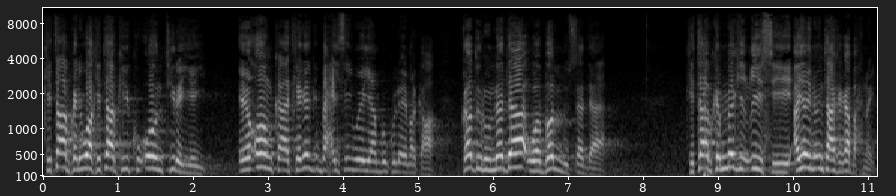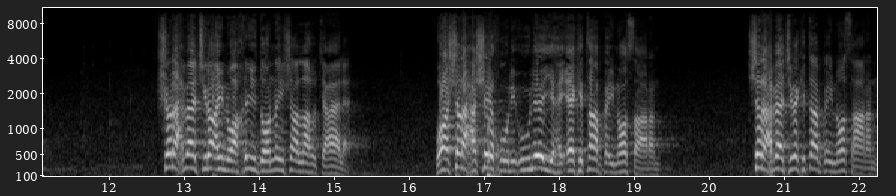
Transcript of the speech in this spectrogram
Kitaabkani waa kitaabkii ku oon tirayey ee oonka aad kaga baxaysay weeyaan buu ku leeyahy markaa. Qadru nada wa ballu sada. Kitaabka magiciisii ayaynu intaa kaga baxnay. Sharax baa jira aynu akriyi doonno in sha allahu tacaala. Waa sharaxa sheekuni uu leeyahay ee kitaabka inoo saaran. Sharax baa jira kitaabka inoo saaran.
